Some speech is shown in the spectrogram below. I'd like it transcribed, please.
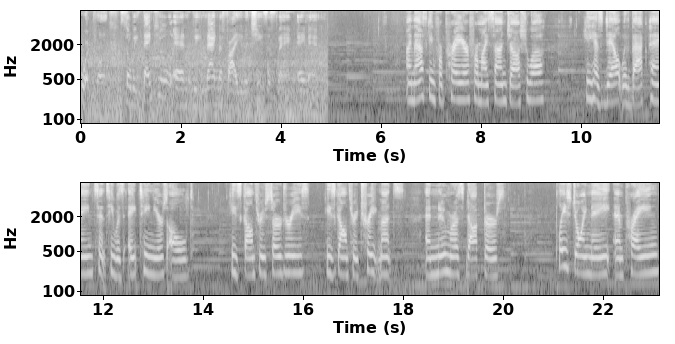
courtroom. So, we thank you and we magnify you in Jesus' name. Amen. I'm asking for prayer for my son Joshua. He has dealt with back pain since he was 18 years old. He's gone through surgeries, he's gone through treatments, and numerous doctors. Please join me in praying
